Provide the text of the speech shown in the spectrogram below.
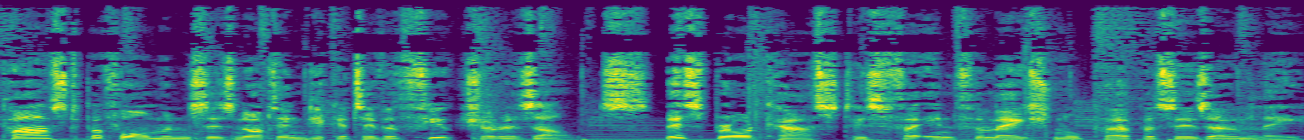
Past performance is not indicative of future results. This broadcast is for informational purposes only.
